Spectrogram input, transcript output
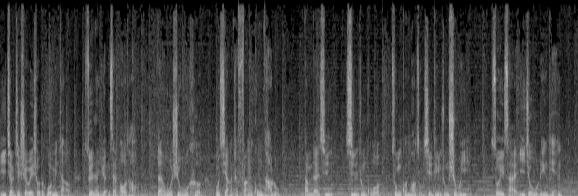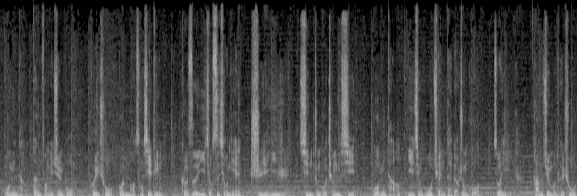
以蒋介石为首的国民党虽然远在宝岛，但无时无刻不想着反攻大陆。他们担心新中国从关贸总协定中受益，所以在一九五零年，国民党单方面宣布。退出关贸总协定，可自一九四九年十月一日新中国成立起，国民党已经无权代表中国，所以他们宣布退出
